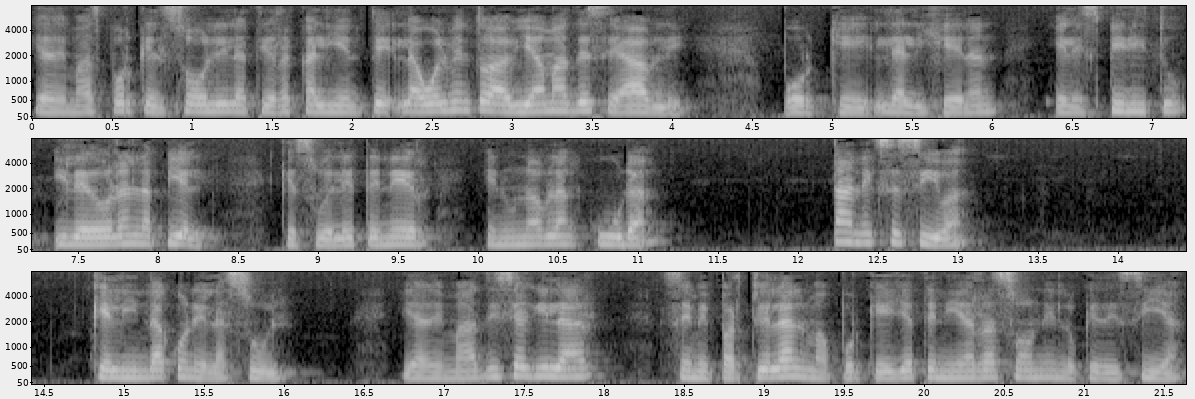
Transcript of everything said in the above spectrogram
y además porque el sol y la tierra caliente la vuelven todavía más deseable, porque le aligeran el espíritu y le doran la piel, que suele tener en una blancura tan excesiva que linda con el azul. Y además, dice Aguilar, se me partió el alma porque ella tenía razón en lo que decía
